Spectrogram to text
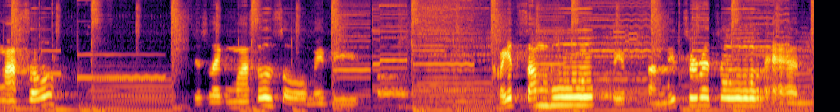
muscle just like muscle so maybe uh, read some book read some literature and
